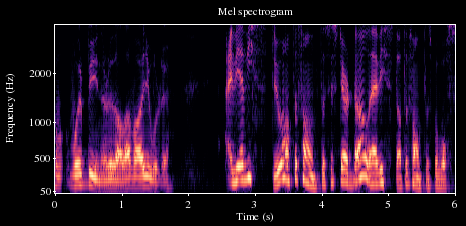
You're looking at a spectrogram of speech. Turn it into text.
Hvor begynner du da, da? Hva gjorde du? Jeg visste jo at det fantes i Stjørdal, og jeg visste at det fantes på Voss.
